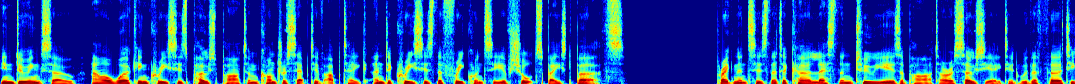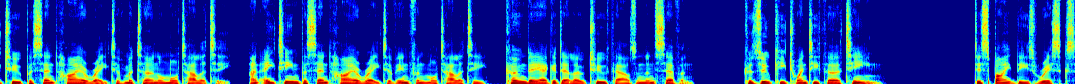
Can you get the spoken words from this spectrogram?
In doing so, our work increases postpartum contraceptive uptake and decreases the frequency of short spaced births. Pregnancies that occur less than two years apart are associated with a 32% higher rate of maternal mortality, an 18% higher rate of infant mortality, Conde Agudelo 2007. Kozuki 2013. Despite these risks,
